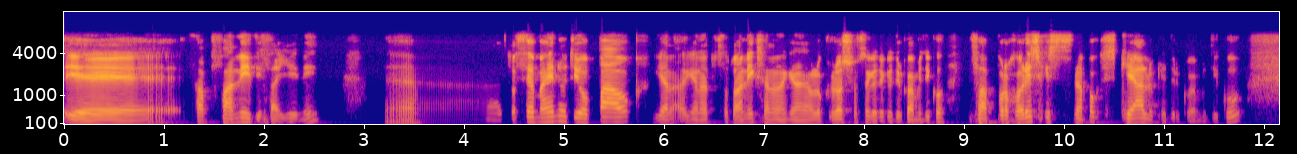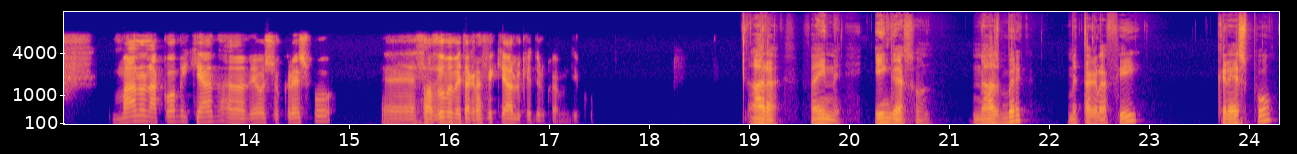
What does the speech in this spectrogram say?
ε, θα φανεί τι θα γίνει. Ε, το θέμα είναι ότι ο ΠΑΟΚ, για, να- για να το- θα το ανοίξει να, για να ολοκληρώσει αυτό για το κεντρικό αμυντικό, θα προχωρήσει και στην απόκτηση και άλλου κεντρικού αμυντικού. Μάλλον ακόμη και αν ανανεώσει ο Κρέσπο, ε, θα δούμε μεταγραφή και άλλου κεντρικού αμυντικού. Άρα θα είναι Ίγκασον, Νάσμπεργκ, μεταγραφή, Κρέσπο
